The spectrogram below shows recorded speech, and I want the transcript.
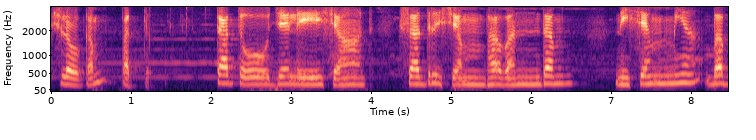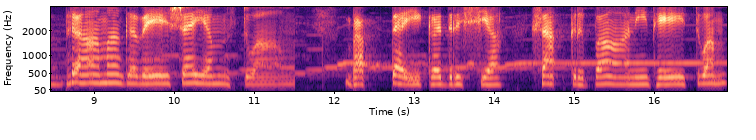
ശ്ലോകം പത്ത്. തതോ ജലേശാത് സദൃശം ഭവന്തം നിശമ്യ ബഭ്രാമഗവേഷയം സ്വാം ഭക്തൈകദൃശ്യ സകൃപാനിധേ ത്വം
